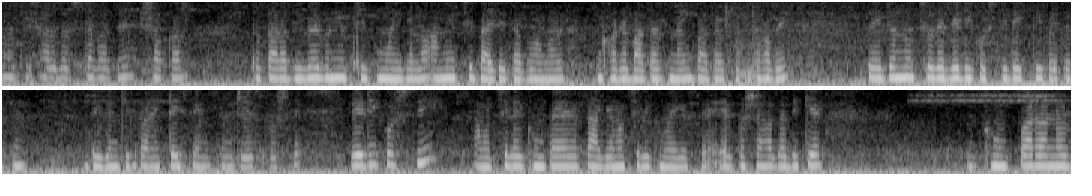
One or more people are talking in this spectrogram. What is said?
এখন হচ্ছে সাড়ে দশটা বাজে সকাল। তো তারা দুই ভাই বোনই হচ্ছে ঘুমাই গেল। আমি হচ্ছে বাইরে যাব আমার ঘরে বাজার নাই বাজার করতে হবে। তো এই জন্য হচ্ছে ওদের রেডি করছি দেখতেই পাইতেছেন। দুইজন কিন্তু অনেকটাই সেম সেম ড্রেস পরছে। রেডি করছি আমার ছেলের ঘুম পেয়ে গেছে আগে আমার ছেলে ঘুমাই গেছে। এরপর শাহজাদিকে ঘুম পাড়ানোর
